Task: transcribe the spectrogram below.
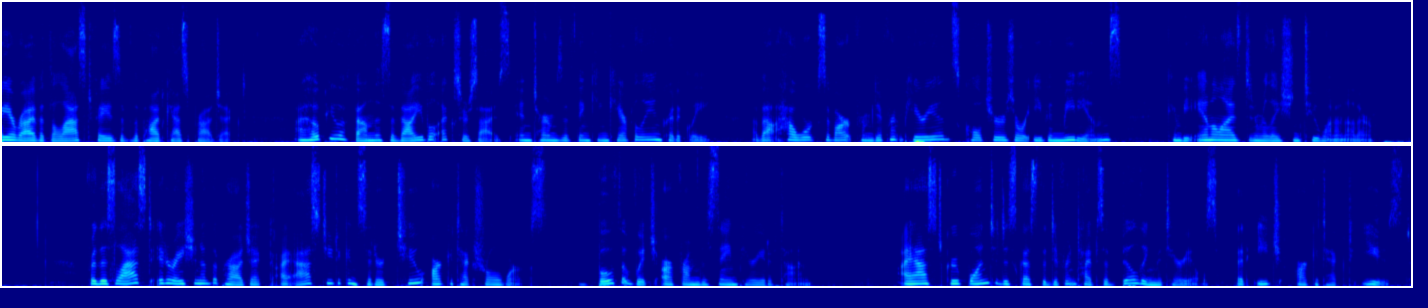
we arrive at the last phase of the podcast project. I hope you have found this a valuable exercise in terms of thinking carefully and critically about how works of art from different periods, cultures, or even mediums can be analyzed in relation to one another. For this last iteration of the project, I asked you to consider two architectural works, both of which are from the same period of time. I asked Group 1 to discuss the different types of building materials that each architect used.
